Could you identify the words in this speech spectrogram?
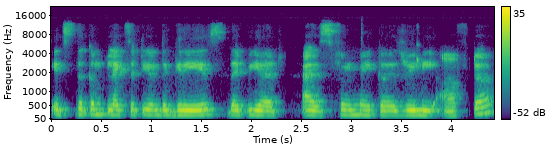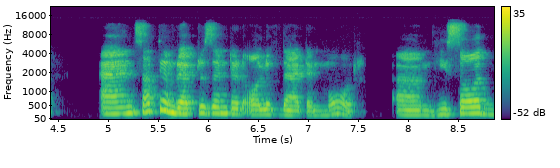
It's the complexity of the grays that we are as filmmakers really after. And Satyam represented all of that and more. Um, he saw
